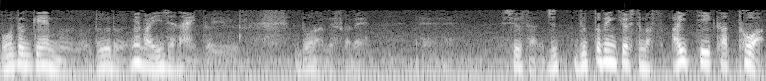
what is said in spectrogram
ボードゲームのルールを読めばいいじゃないという、どうなんですかね。えー、シュウさんずっと勉強してます。IT 化とは、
